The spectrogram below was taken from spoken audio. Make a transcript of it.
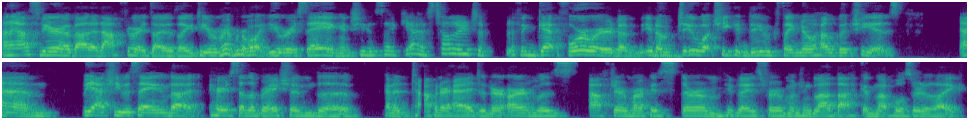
And I asked Vera about it afterwards. I was like, "Do you remember what you were saying?" And she was like, "Yeah, I was telling her to flipping get forward and you know do what she can do because I know how good she is." Um, but yeah, she was saying that her celebration, the kind of tapping her head and her arm was after Marcus Thuram, who plays for Mönchengladbach, and that whole sort of like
